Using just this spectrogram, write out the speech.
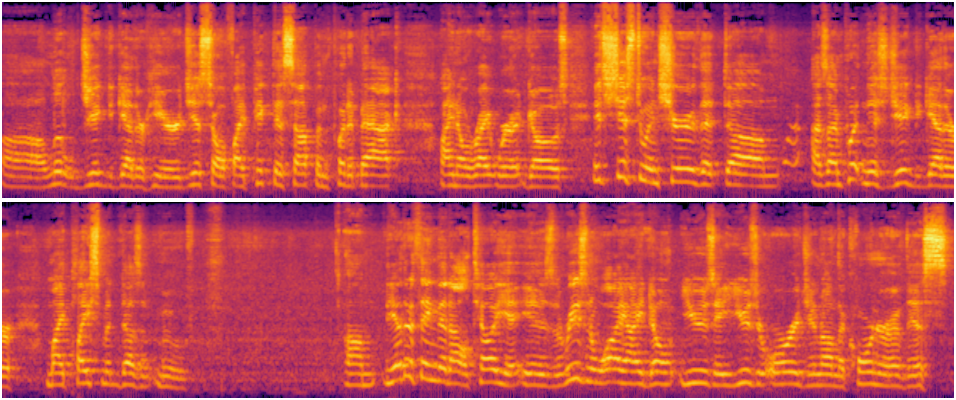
a, little jig together here just so if I pick this up and put it back, I know right where it goes. It's just to ensure that um, as I'm putting this jig together, my placement doesn't move. Um, the other thing that I'll tell you is the reason why I don't use a user origin on the corner of this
